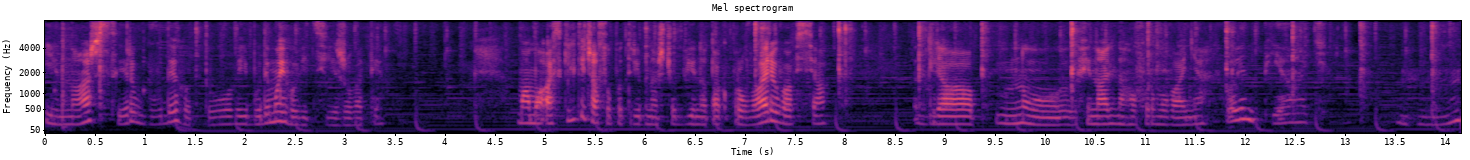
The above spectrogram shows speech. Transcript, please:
і наш сир буде готовий. Будемо його відсіжувати. Мамо, а скільки часу потрібно, щоб він отак проварювався для ну, фінального формування? Хвилин 5. Угу.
